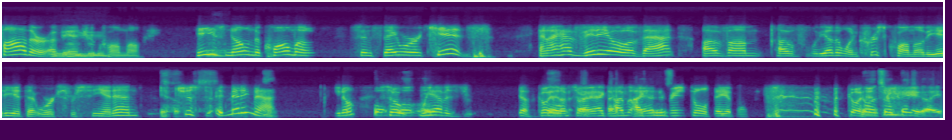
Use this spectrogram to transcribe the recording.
father of mm. Andrew Cuomo. He's mm. known the Cuomo since they were kids. And I have video of that of um, of the other one, Chris Cuomo, the idiot that works for CNN, yeah. just admitting that. You know, well, so well, we have his. Yeah, go ahead. I'm sorry. I, I, I, I rant all day about. Go ahead. No, it's okay. I,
